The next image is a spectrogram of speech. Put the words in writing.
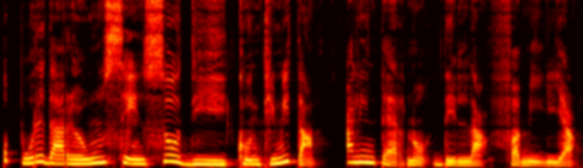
oppure dare un senso di continuità all'interno della famiglia.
